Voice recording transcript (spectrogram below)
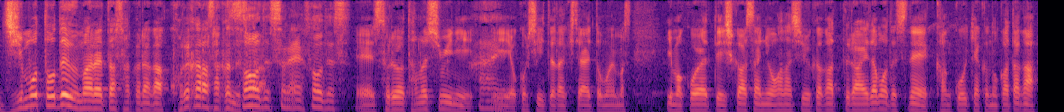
地元で生まれた桜がこれから咲くんですそうですね。そうです、えー、それを楽しみに、はい、お越しいただきたいと思います。今こうやって石川さんにお話を伺っている間もですね観光客の方が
